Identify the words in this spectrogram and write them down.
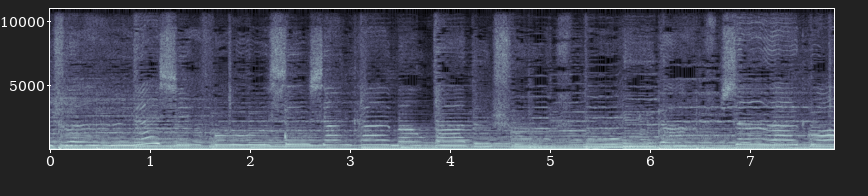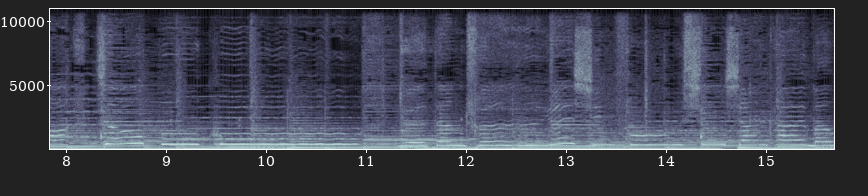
越单纯越幸福，心像开满花的树，努力的深爱过就不哭。越单纯越幸福，心像开满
